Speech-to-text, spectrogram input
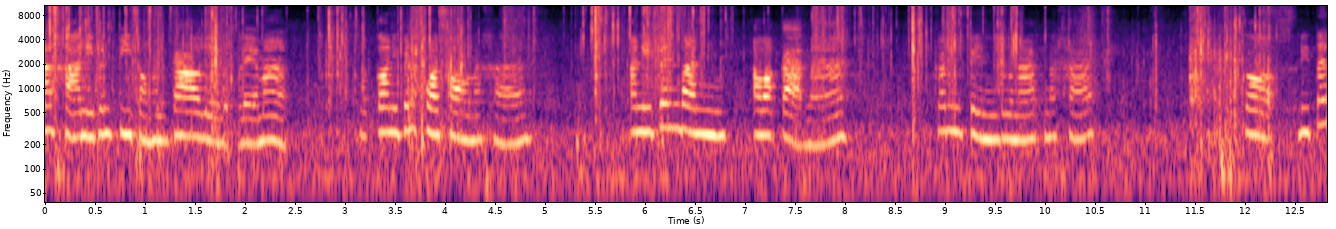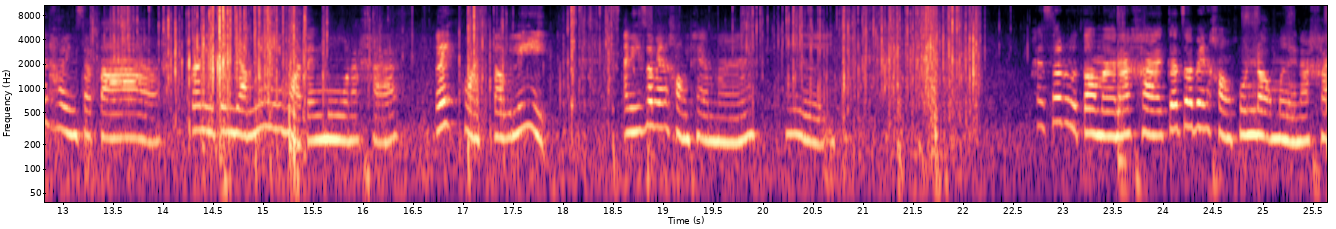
นะคะ อันนี้เป็นปี 2009 เลยแบบแรมาก แล้วก็นี้เป็นครัวซองนะคะ อันนี้เป็นบันอวกาศนะ ก็มีเป็นโดนัทนะคะ ก็ลิตเติ้ลทวินสตาร์ก็อันนี้เป็นยัมมี่หัวแตงโมนะคะ เอ้ยหัวสตรอเบอรี่ อันนี้จะเป็นของแถมนะนี่เลยพัสดุต่อมานะคะก็จะเป็นของคุณดอกเหมยนะคะ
